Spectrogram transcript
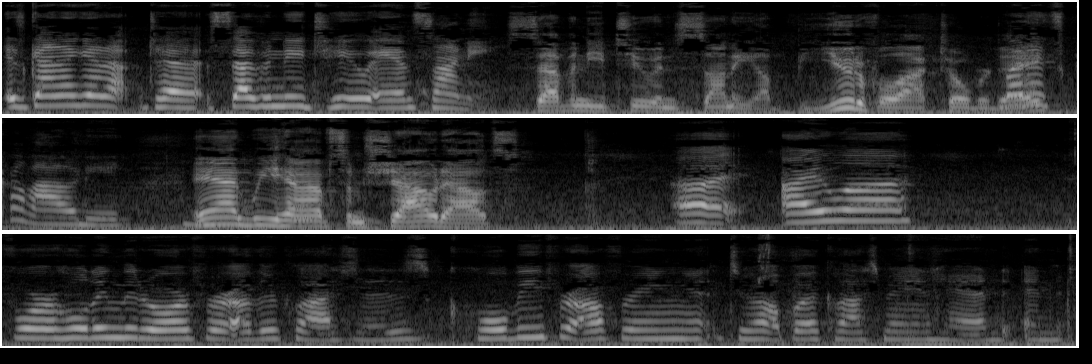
It's gonna get up to 72 and sunny, 72 and sunny. A beautiful October day. but it's cloudy. And we have some shout outs. Uh, Isla for holding the door for other classes, Colby for offering to help a classmate in hand, and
